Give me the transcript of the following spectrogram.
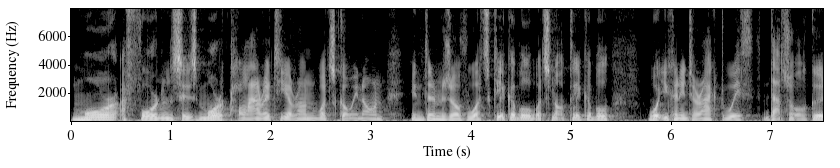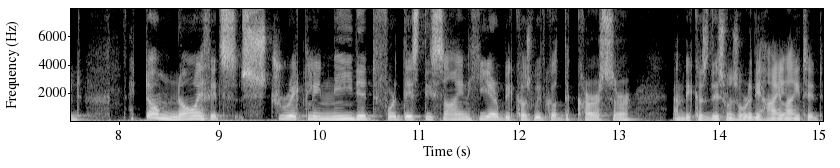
more affordances, more clarity around what's going on in terms of what's clickable, what's not clickable, what you can interact with, that's all good. I don't know if it's strictly needed for this design here because we've got the cursor and because this one's already highlighted.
